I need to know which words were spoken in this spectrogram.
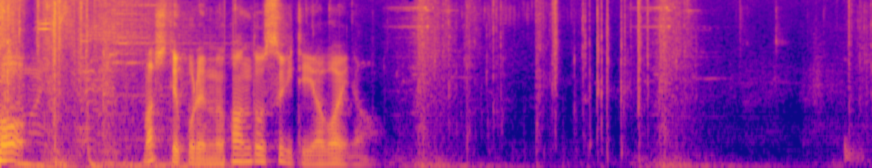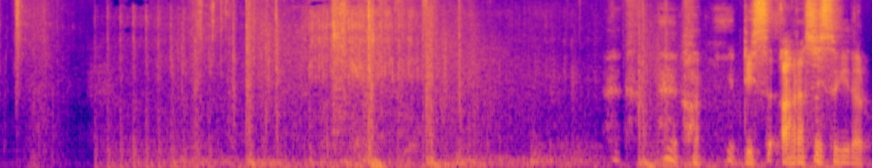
あましてこれ無反動すぎてやばいな リス荒らしすぎだろ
